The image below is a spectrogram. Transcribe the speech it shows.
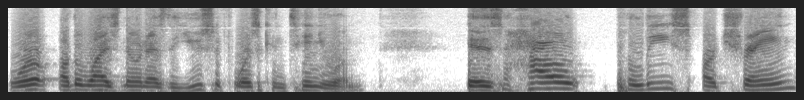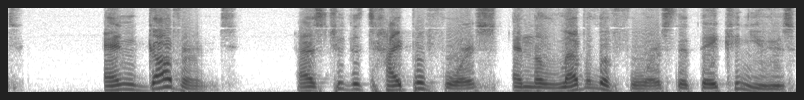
or otherwise known as the use of force continuum, is how police are trained and governed as to the type of force and the level of force that they can use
